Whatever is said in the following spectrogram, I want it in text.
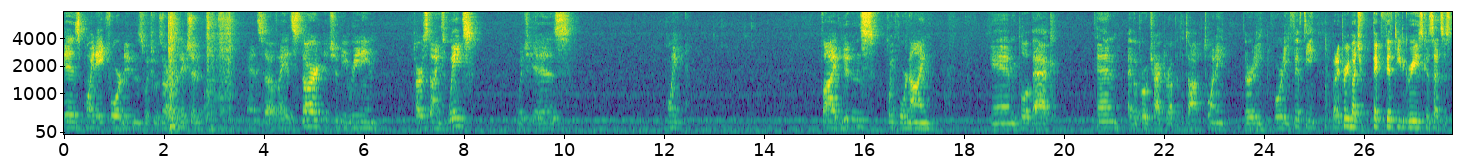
is 0.84 newtons, which was our prediction. And so if I hit start, it should be reading Tarstein's weight, which is 0.5 newtons, 0.49. And we pull it back 10. I have a protractor up at the top, 20. 30, 40, 50, but I pretty much pick 50 degrees because that's as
